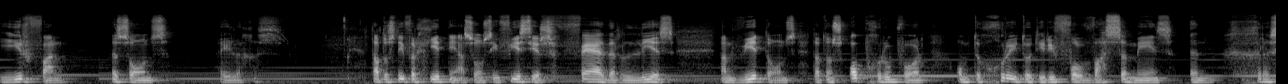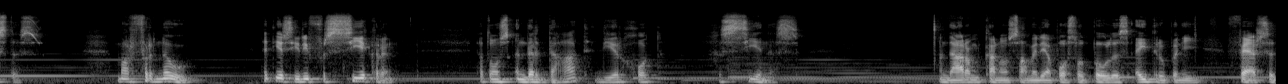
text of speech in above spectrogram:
hiervan is ons heiliges. Laat ons nie vergeet nie as ons Efesiërs verder lees, dan weet ons dat ons opgeroep word om te groei tot hierdie volwasse mens in Christus. Maar vir nou, net eers hierdie versekering dat ons inderdaad deur God geseën is. En daarom kan ons saam met die apostel Paulus uitroep in die verse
